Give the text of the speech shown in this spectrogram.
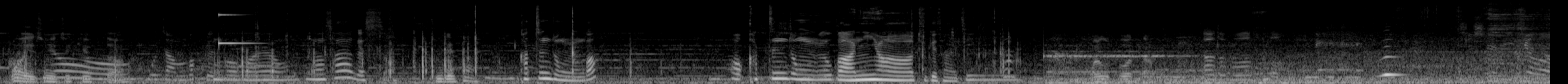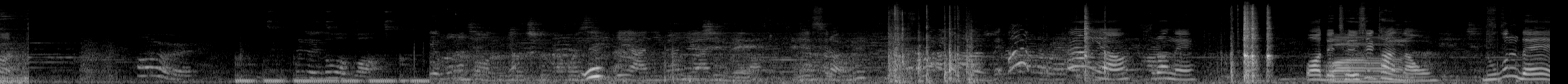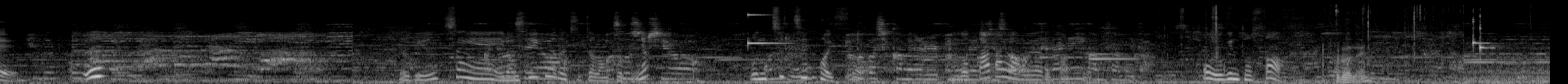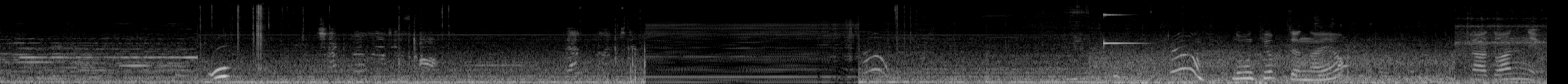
와얘 저기 진짜 귀엽다. 모자 안 바뀌는 거 봐요. 이건 사야겠어. 두 개 사. 같은 종류인가? 어 같은 종류가 아니야. 두 개 사야지. 얼굴 부었다. 나도 부었어. 귀여워 헐. 내가 이거 봐봐 이거 먹었거든요? 얘 아니면 얘 아니면 얘 싫어요! 불안해 와내 제일 와. 싫다는 나옴 누군데? 오? 여기 1층에 이런 피규어들 진짜 많거든요? 몬치치퍼 있어요 이거 까달라고 해야 될 것 같아요 어 여긴 더 싸. 그러네 너무 귀엽지 않나요? 나도 한 입.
